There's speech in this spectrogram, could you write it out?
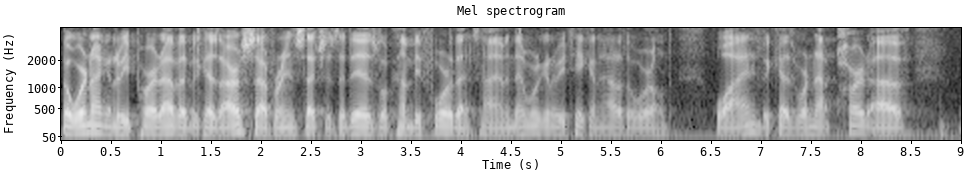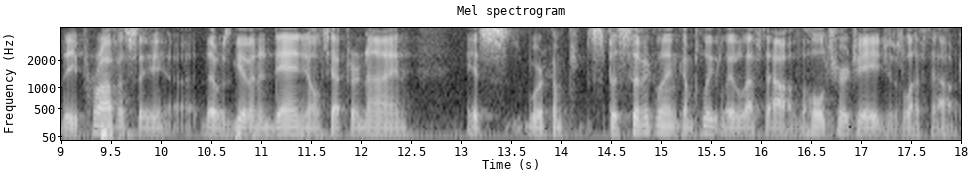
But we're not going to be part of it because our suffering, such as it is, will come before that time, and then we're going to be taken out of the world. Why? Because we're not part of the prophecy uh, that was given in Daniel chapter 9 it's we're specifically and completely left out. The whole church age is left out,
